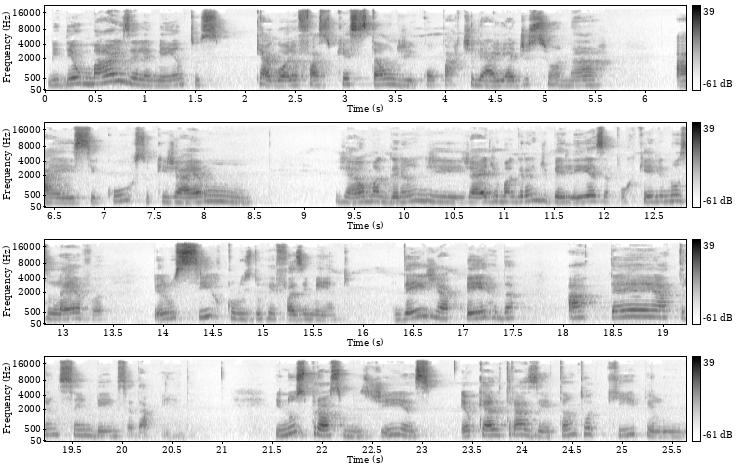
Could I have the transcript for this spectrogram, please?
me deu mais elementos que agora eu faço questão de compartilhar e adicionar a esse curso, que já é um já é uma grande, já é de uma grande beleza, porque ele nos leva pelos círculos do refazimento, desde a perda até a transcendência da perda. E nos próximos dias eu quero trazer tanto aqui pelo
